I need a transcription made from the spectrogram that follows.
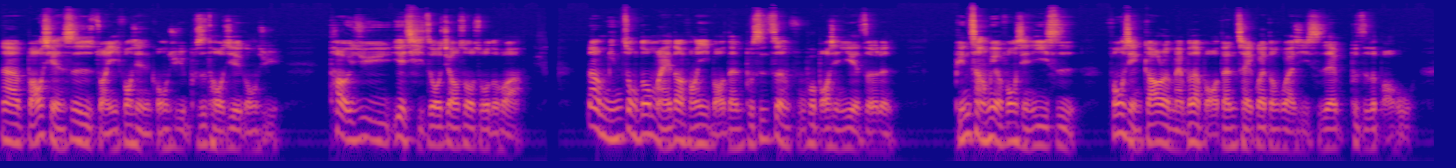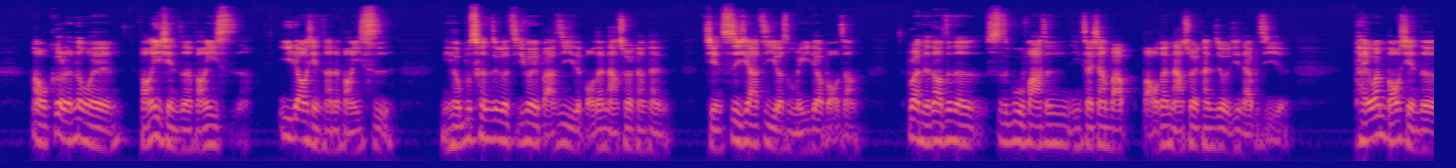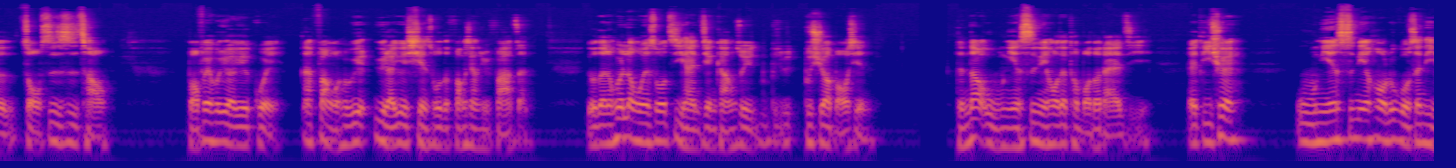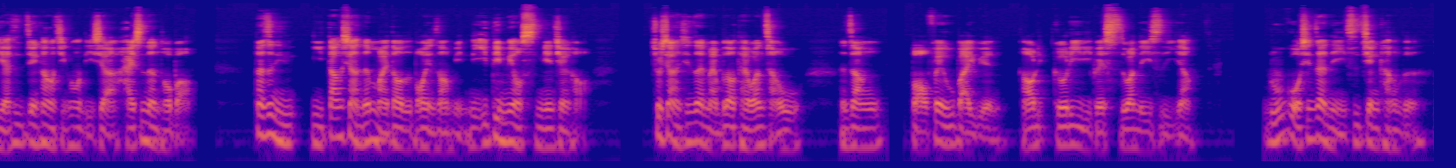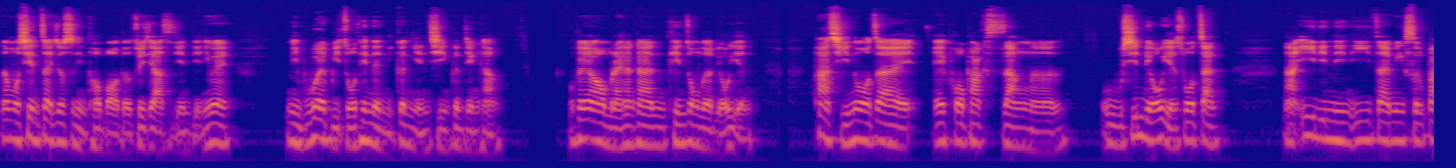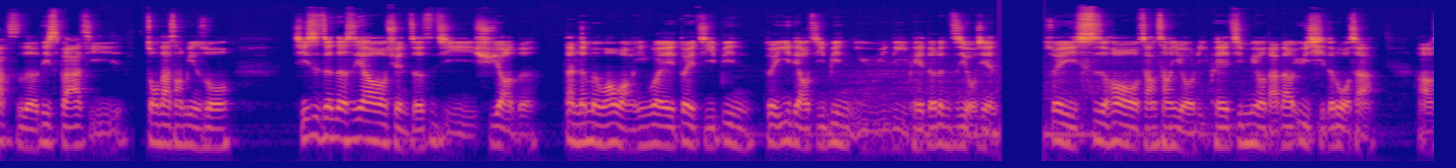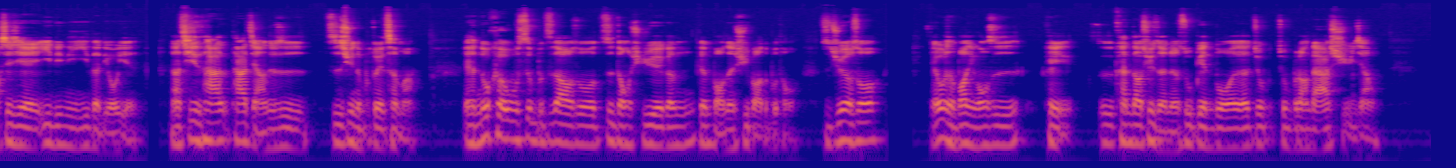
那保险是转移风险的工具，不是投机的工具。套一句叶启洲教授说的话。让民众都买到防疫保单，不是政府或保险业的责任。平常没有风险意识，风险高了买不到保单才怪东怪西，实在不值得保护。那我个人认为，防疫险则防疫死，医疗险才能防疫死。你何不趁这个机会把自己的保单拿出来看看，检视一下自己有什么医疗保障？不然等到真的事故发生，你才想把保单拿出来看，就已经来不及了。台湾保险的走势是朝保费会越来越贵，那范围会越越来越限缩的方向去发展。有的人会认为说自己很健康，所以不不需要保险。等到五年、十年后再投保都来得及。哎，的确，五年、十年后如果身体还是健康的情况底下，还是能投保。但是你你当下能买到的保险商品，你一定没有十年前好。就像你现在买不到台湾产物那张保费五百元，然后隔离理赔十万的意思一样。如果现在你是健康的，那么现在就是你投保的最佳时间点，因为你不会比昨天的你更年轻、更健康。OK，那我们来看看听众的留言。帕奇诺在 Apple Park 上呢五星留言说赞。那一零零一在 Mixer Box 的第十八集重大伤病说，其实真的是要选择自己需要的，但人们往往因为对疾病、对医疗疾病与理赔的认知有限，所以事后常常有理赔金没有达到预期的落差。好，谢谢一零零一的留言。那其实他他讲的就是资讯的不对称嘛。很多客户是不知道说自动续约跟跟保证续保的不同，只觉得说，哎，为什么保险公司可以就是看到确诊人数变多，就就不让大家续这样？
